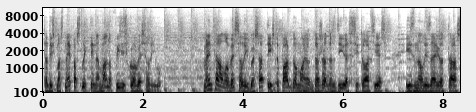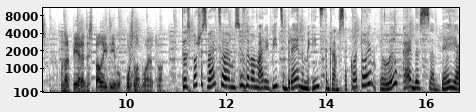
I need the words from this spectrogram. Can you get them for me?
tad vismaz nepasliktina manu fizisko veselību. Mentālo veselību es attīstu pārdomājot dažādas dzīves situācijas, izanalizējot tās un ar pieredzes palīdzību uzlabojot to. Tos pašus jautājumus uzdevām arī pīci brēnumi Instagram sekotājiem, ir liela kaidas bija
